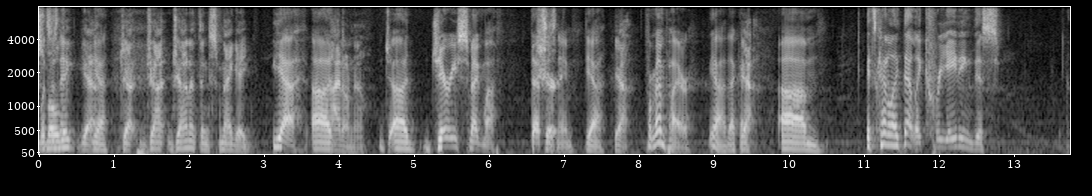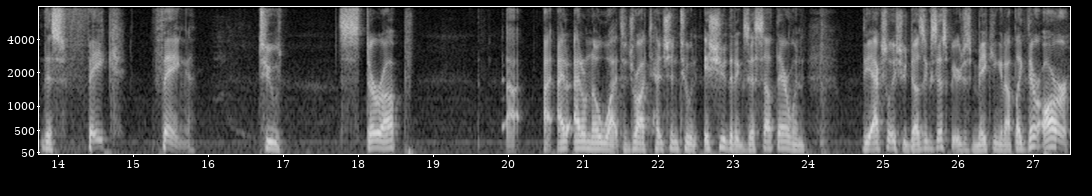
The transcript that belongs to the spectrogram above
What's his name? Yeah, yeah, Jo- Jo- Jonathan Smeggy. yeah. Uh, I don't know. J- uh, Jerry Smegma. That's his name. Yeah. Yeah. From Empire. Yeah, that guy. Yeah, Um, it's kind of like that, like creating this this fake thing to stir up. I, I I don't know what to draw attention to an issue that exists out there when the actual issue does exist, but you're just making it up. Like there are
